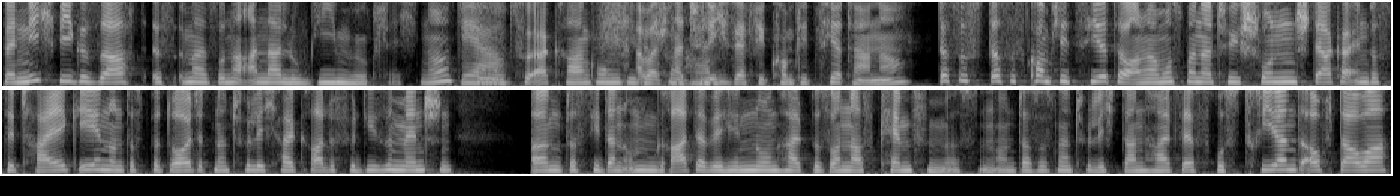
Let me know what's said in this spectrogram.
Wenn nicht, wie gesagt, ist immer so eine Analogie möglich, ne, zu, ja. zu Erkrankungen, die Aber wir schon ist natürlich haben. sehr viel komplizierter, ne? Das ist, das ist komplizierter und da muss man natürlich schon stärker in das Detail gehen und das bedeutet natürlich halt gerade für diese Menschen, ähm, dass die dann um den Grad der Behinderung halt besonders kämpfen müssen. Und das ist natürlich dann halt sehr frustrierend auf Dauer,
